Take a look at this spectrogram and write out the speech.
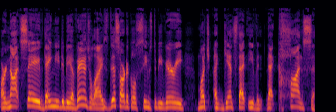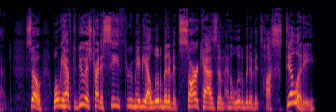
are not saved. They need to be evangelized. This article seems to be very much against that even, that concept. So what we have to do is try to see through maybe a little bit of its sarcasm and a little bit of its hostility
